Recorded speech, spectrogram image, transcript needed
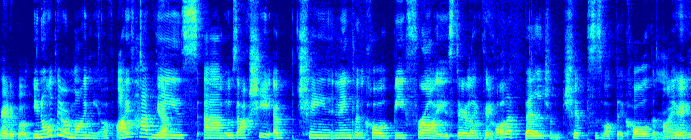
Incredible. You know what they remind me of? I've had Yeah. these. Um, it was actually a chain in England called Beef Fries. They're like they call like Belgian chips is what they call them, right? Okay,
